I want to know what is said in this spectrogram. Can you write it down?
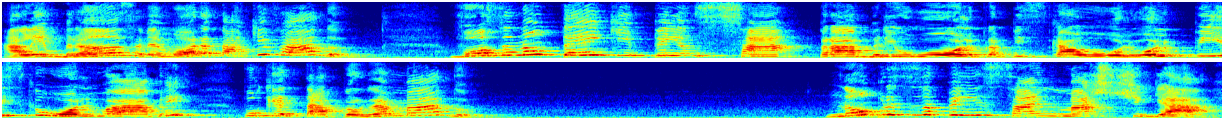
A lembrança, a memória está arquivada. Você não tem que pensar para abrir o olho, para piscar o olho. O olho pisca, o olho abre, porque está programado. Não precisa pensar em mastigar.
